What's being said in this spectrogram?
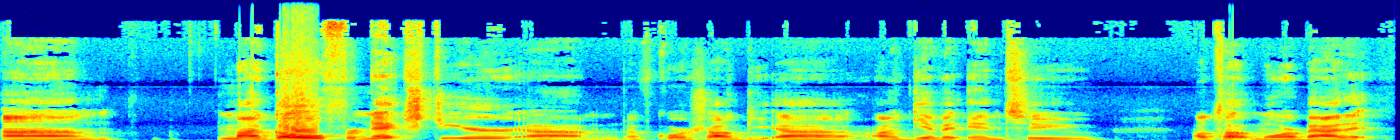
Um, my goal for next year, um, of course, I'll uh, I'll give it into. I'll talk more about it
